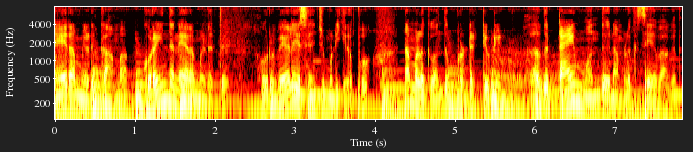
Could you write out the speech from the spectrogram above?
நேரம் எடுக்காமல் குறைந்த நேரம் எடுத்து ஒரு வேலையை செஞ்சு முடிக்கிறப்போ நம்மளுக்கு வந்து ப்ரொடக்டிவிட்டி அதாவது டைம் வந்து நம்மளுக்கு சேவ் ஆகுது.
